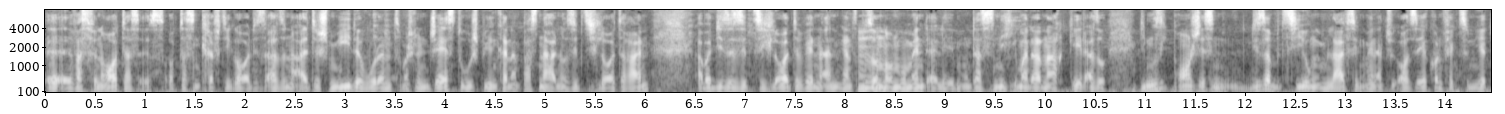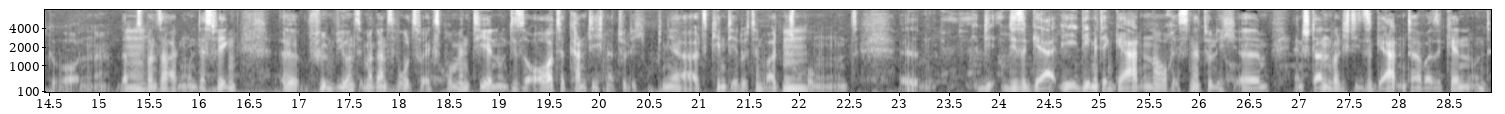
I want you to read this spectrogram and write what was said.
äh, was für ein Ort das ist. Ob das ein kräftiger Ort ist, also eine alte Schmiede, wo dann zum Beispiel ein Jazz-Duo spielen kann, dann passen da halt nur 70 Leute rein. Aber diese 70 Leute werden einen ganz mhm. besonderen Moment erleben und dass es nicht immer danach geht. Also die Musikbranche ist in dieser Beziehung im Live-Segment natürlich auch sehr konfektioniert geworden, ne? da mhm. muss man sagen. Und deswegen äh, fühlen wir uns immer ganz wohl zu experimentieren. Und diese Orte kannte ich natürlich, bin ja als Kind hier durch den Wald mhm. gesprungen und äh, die, diese Gär die Idee mit den Gärten auch ist natürlich ähm, entstanden, weil ich diese Gärten teilweise kenne und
